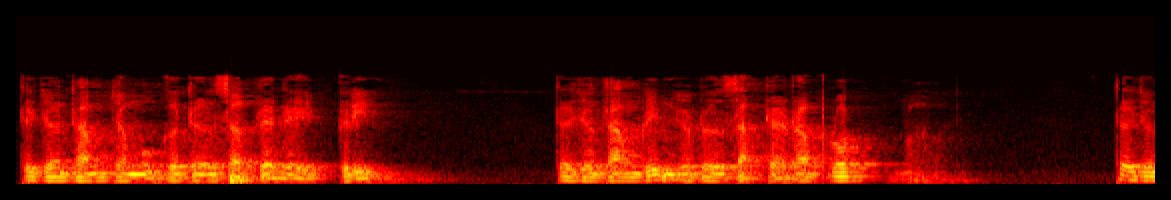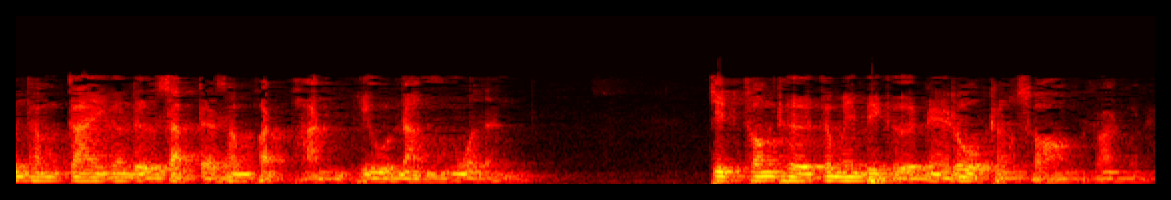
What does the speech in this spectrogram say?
เธอจงทำจมูกของเธอสักแต่ได้กลิ่น เธอจงทำลิ้นของเธอสักแต่รับรสเธอจงทำกายของเธอสักแต่สัมผัสผ่านผิวหนังหัวนั้นจิตของเธอก็ไม่ไปเกิดในโลกทั้งสองนั่นเองพ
